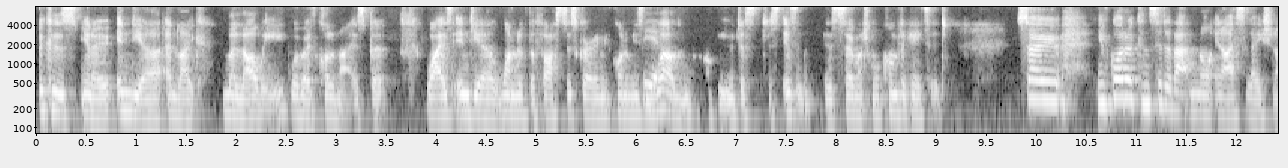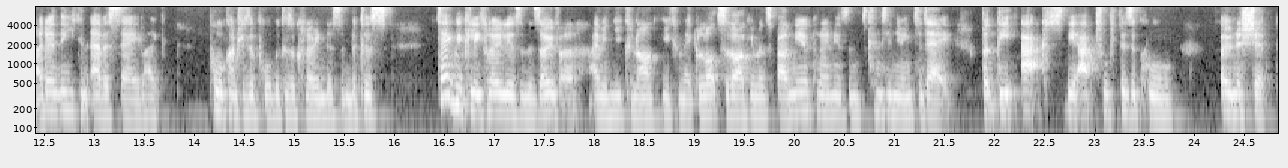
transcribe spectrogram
Because you know, India and like Malawi were both colonized. But why is India one of the fastest growing economies in Yeah. the world? And it just just isn't. It's so much more complicated. So you've got to consider that not in isolation. I don't think you can ever say like poor countries are poor because of colonialism because technically colonialism is over. I mean, you can argue, you can make lots of arguments about neocolonialism continuing today, but the act, the actual physical ownership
